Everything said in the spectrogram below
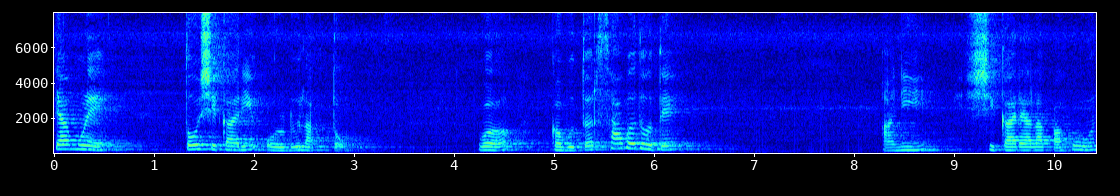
त्यामुळे तो शिकारी ओरडू लागतो व कबूतर सावध होते. आणि शिकाऱ्याला पाहून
